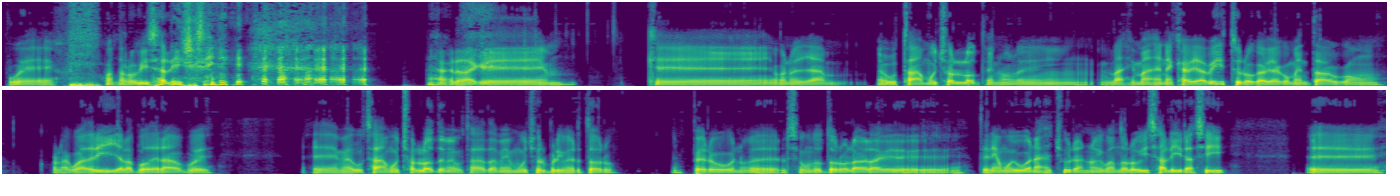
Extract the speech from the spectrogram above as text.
Pues cuando lo vi salir, sí. La verdad que, que, bueno, ya me gustaba mucho el lote, ¿no? Las imágenes que había visto y lo que había comentado con, la cuadrilla, el apoderado, pues eh, me gustaba mucho el lote, me gustaba también mucho el primer toro. Pero bueno, el segundo toro la verdad que tenía muy buenas hechuras, ¿no? Y cuando lo vi salir así, eh,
